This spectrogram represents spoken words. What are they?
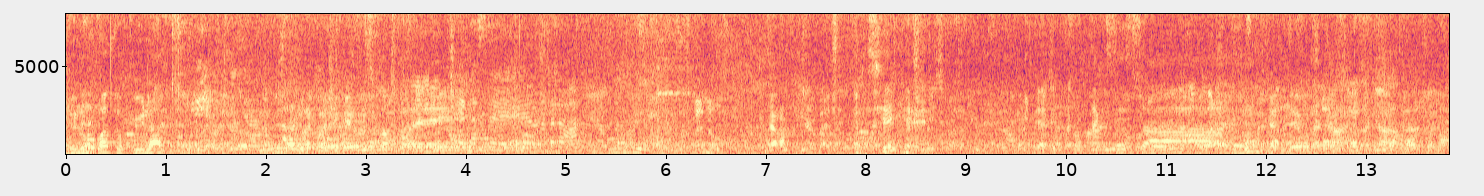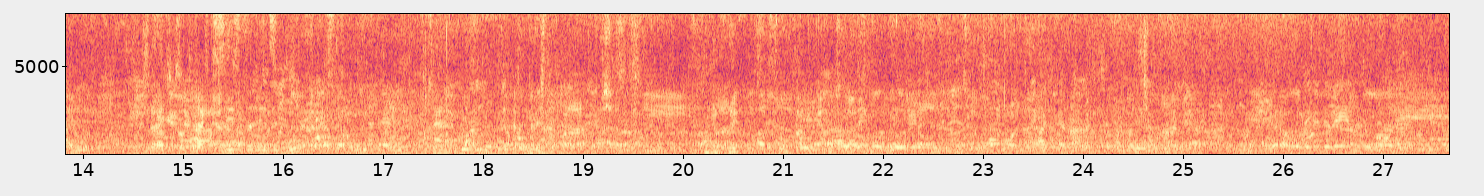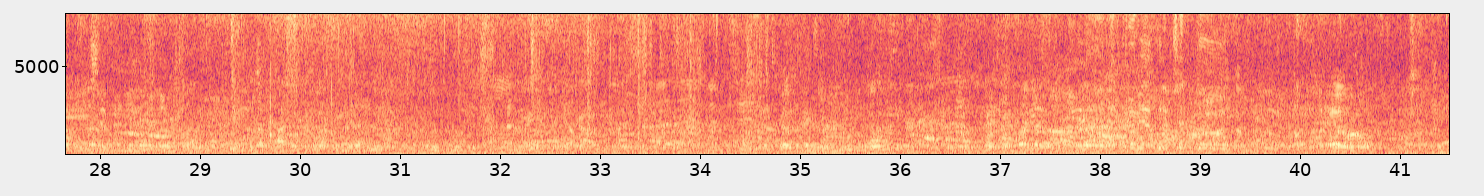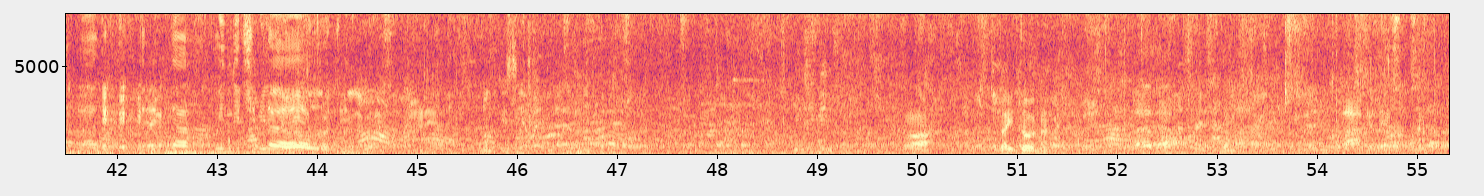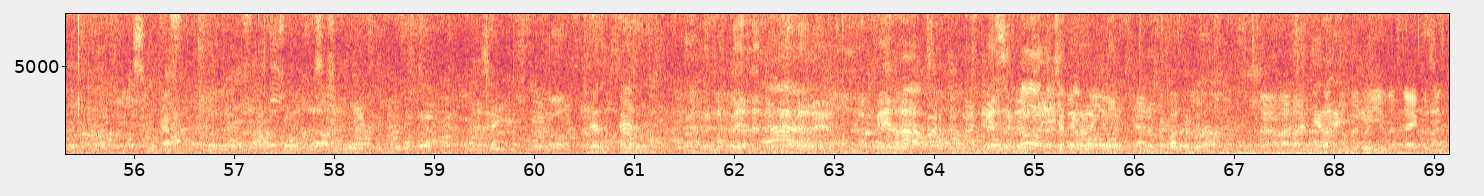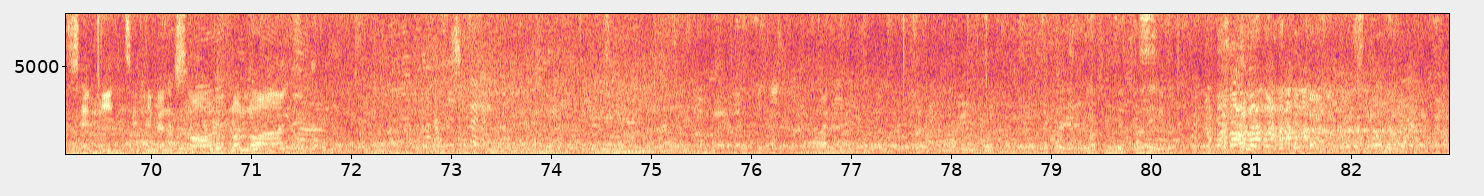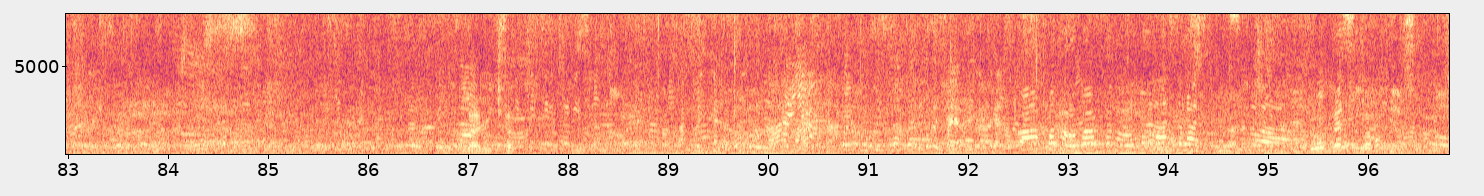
sviluppato più in alto. La cosa che io sono a fare... No, è da rapina, beh. Sì. Buca, è una gara, una gara. C'era questo taxista di Zibuca che stava lì 30, 15 mila euro tipo. Non che sia bella, eh. Ah, torna! Senti, ti senti meno solo, lollo anche. Lancia. a quel cazzino là. Come fai a arrivare? Ah, solo a solo a... Dovrebbe essere la macchina sopra.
